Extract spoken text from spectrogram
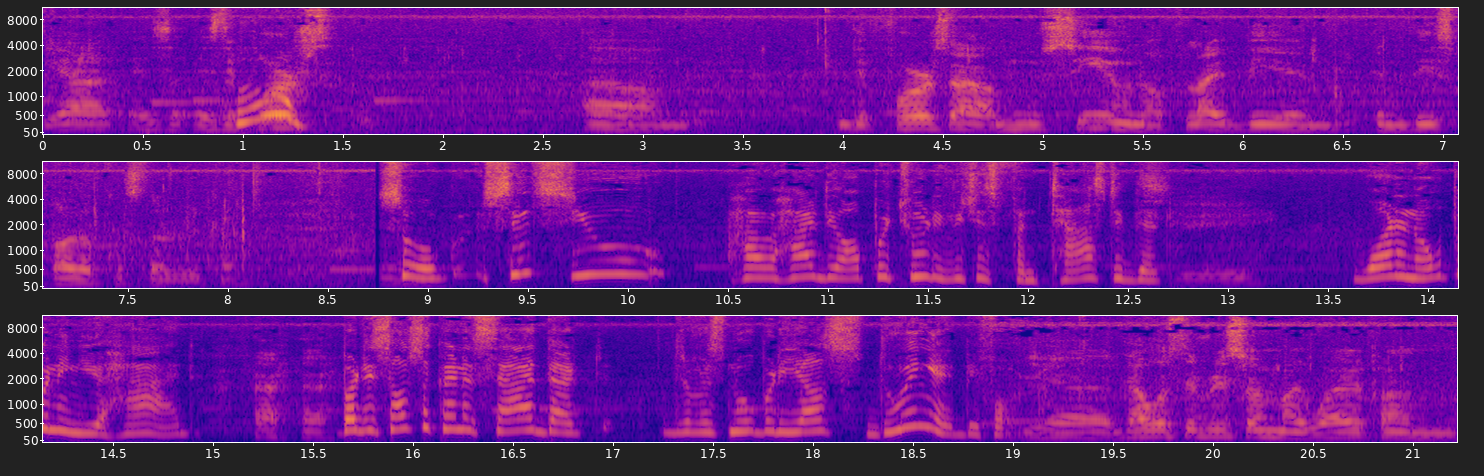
yeah, it's, it's the first, um, the first uh, museum of life being in this part of Costa Rica. So, since you have had the opportunity, which is fantastic, that what an opening you had, but it's also kind of sad that there was nobody else doing it before. Yeah, that was the reason my wife and,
